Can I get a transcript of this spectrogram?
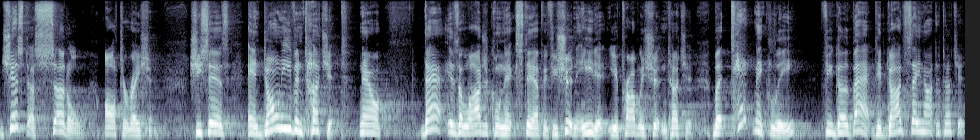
just a subtle alteration. She says, and don't even touch it. Now, that is a logical next step. If you shouldn't eat it, you probably shouldn't touch it. But technically, if you go back, did God say not to touch it?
